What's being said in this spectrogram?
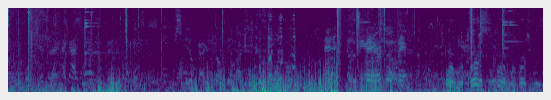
I only bought one. Fair, No. fair. For a reverse, for a reverse route.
